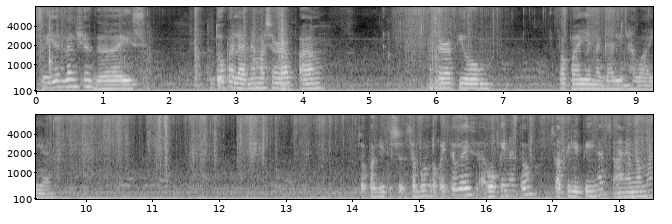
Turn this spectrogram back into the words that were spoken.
So, yun lang siya guys. Totoo pala na masarap ang masarap yung papaya na galing Hawaiian. So, pag ito sa, sa bundok ito guys, okay na to. Sa Pilipinas, ano naman.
